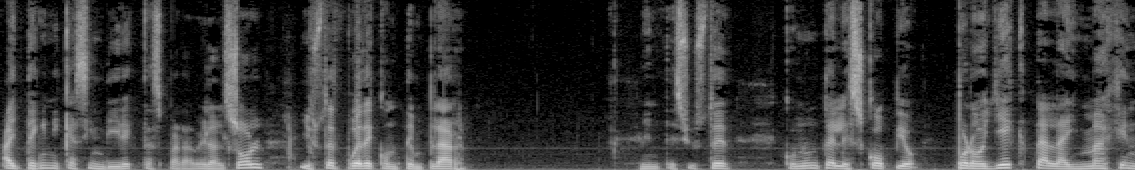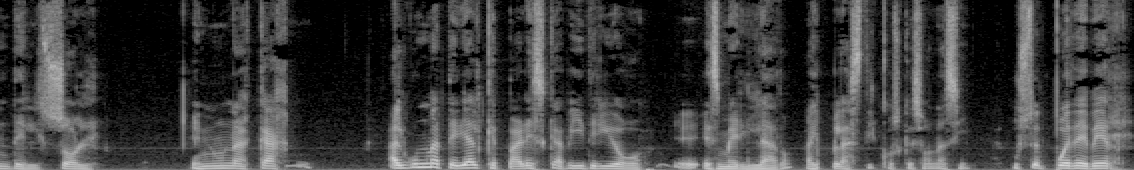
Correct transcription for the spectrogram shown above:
Hay técnicas indirectas para ver al sol y usted puede contemplar si usted con un telescopio proyecta la imagen del sol en una caja algún material que parezca vidrio eh, esmerilado, hay plásticos que son así, usted puede ver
